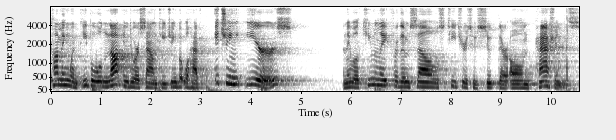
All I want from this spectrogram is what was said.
coming when people will not endure sound teaching, but will have itching ears, and they will accumulate for themselves teachers who suit their own passions,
